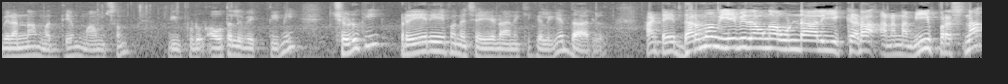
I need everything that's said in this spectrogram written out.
మీరన్న మద్యం మాంసం ఇప్పుడు అవతల వ్యక్తిని చెడుకి ప్రేరేపణ చేయడానికి కలిగే దారులు. అంటే ధర్మం ఏ విధంగా ఉండాలి ఇక్కడ అన్న మీ ప్రశ్న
